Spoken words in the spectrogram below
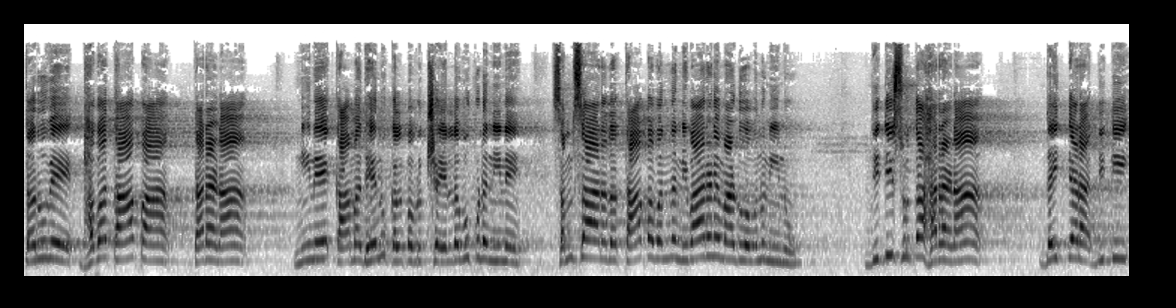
ತರುವೆ ಭವತಾಪ ತರಣ ನೀನೇ ಕಾಮಧೇನು, ಕಲ್ಪವೃಕ್ಷ ಎಲ್ಲವೂ ಕೂಡ ನೀನೇ. ಸಂಸಾರದ ತಾಪವನ್ನು ನಿವಾರಣೆ ಮಾಡುವವನು ನೀನು. ದಿದಿಸುತ ಹರಣ. ದೈತ್ಯರ ದಿತಿ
